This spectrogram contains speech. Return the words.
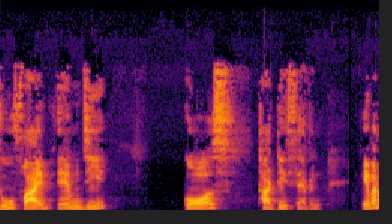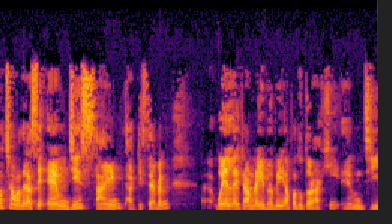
two five M G cos thirty seven এবার হচ্ছে আমাদের আছে M G sine thirty seven well এটা আমরা এভাবেই আপাতত রাখি। M G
